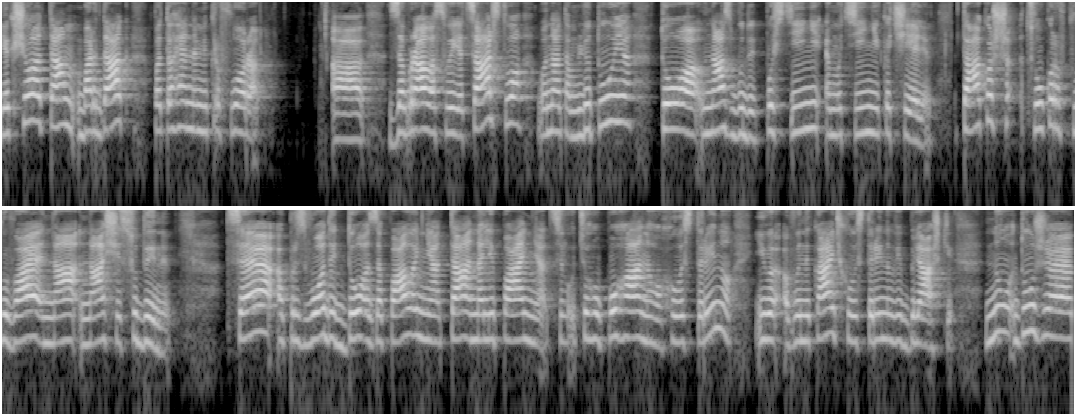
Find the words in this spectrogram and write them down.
Якщо там бардак, патогенна мікрофлора а, забрала своє царство, вона там лютує, то в нас будуть постійні емоційні качелі. Також цукор впливає на наші судини. Це призводить до запалення та наліпання цього поганого холестерину і виникають холестеринові бляшки. Ну, дуже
